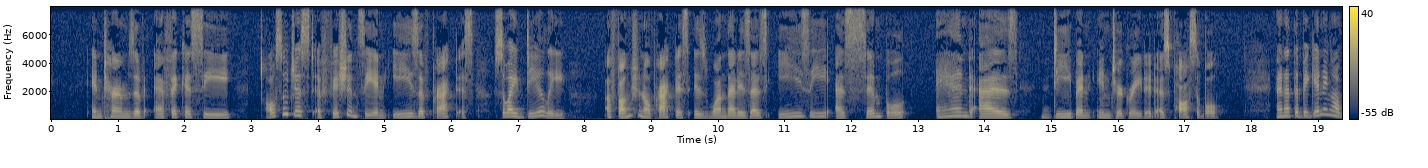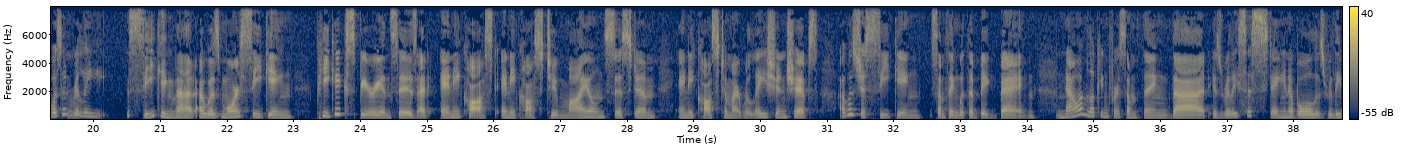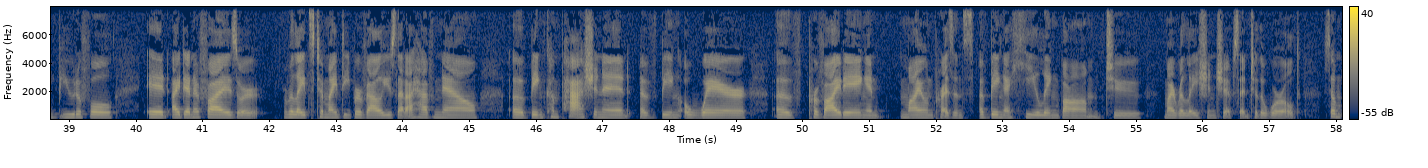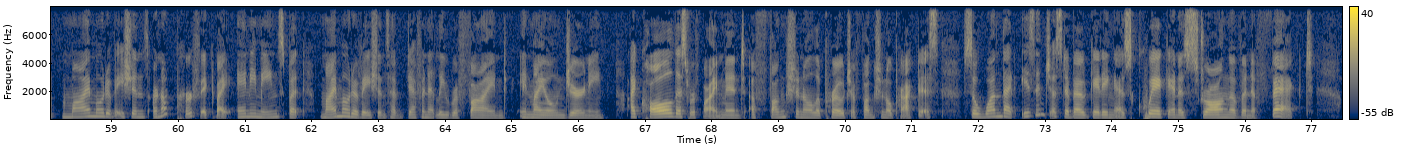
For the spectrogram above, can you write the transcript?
in terms of efficacy, also just efficiency and ease of practice. So, ideally, a functional practice is one that is as easy, as simple, and as deep and integrated as possible. And at the beginning, I wasn't really seeking that. I was more seeking peak experiences at any cost, any cost to my own system, any cost to my relationships. I was just seeking something with a big bang. Now I'm looking for something that is really sustainable, is really beautiful. It identifies or relates to my deeper values that I have now of being compassionate, of being aware, of providing and my own presence, of being a healing balm to my relationships and to the world. So, my motivations are not perfect by any means, but my motivations have definitely refined in my own journey. I call this refinement a functional approach, a functional practice. So, one that isn't just about getting as quick and as strong of an effect,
